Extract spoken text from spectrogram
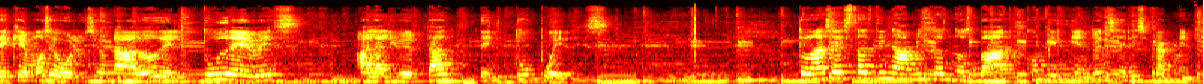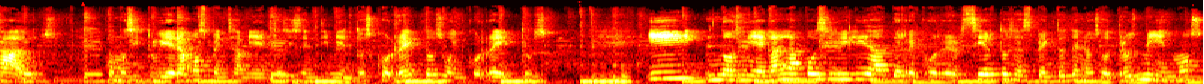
de que hemos evolucionado del tú debes a la libertad del tú puedes. Todas estas dinámicas nos van convirtiendo en seres fragmentados, como si tuviéramos pensamientos y sentimientos correctos o incorrectos. Y nos niegan la posibilidad de recorrer ciertos aspectos de nosotros mismos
